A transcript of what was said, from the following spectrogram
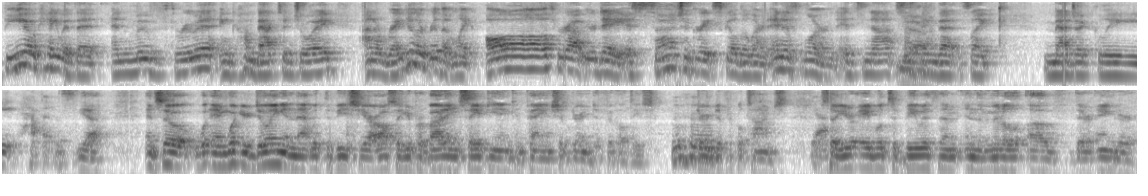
be okay with it, and move through it and come back to joy on a regular rhythm, like all throughout your day, is such a great skill to learn. And it's learned, it's not something Yeah. that's like magically happens. Yeah. And so, and what you're doing in that with the VCR, also, you're providing safety and companionship during difficulties, during difficult times. Mm-hmm. Yeah. So you're able to be with them in the middle of their anger,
